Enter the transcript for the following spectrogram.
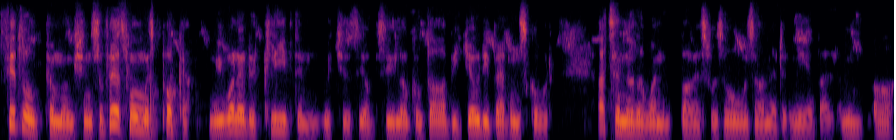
fiddle promotions. The first one was Pucker. We won it at Clevedon, which is obviously local derby. Jody Bevan scored. That's another one Boris was always honoured at me about. I mean, oh,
